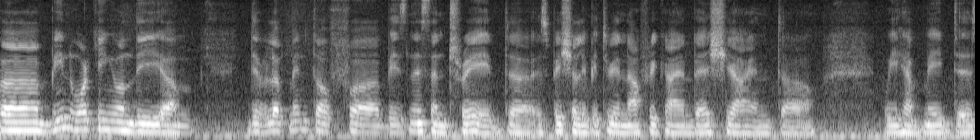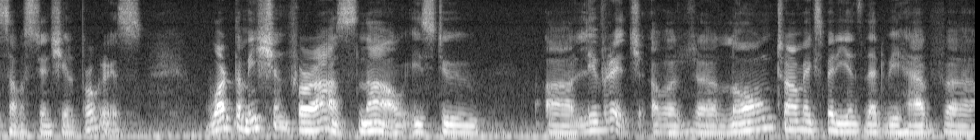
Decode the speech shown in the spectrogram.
uh, been working on the um, development of uh, business and trade, uh, especially between Africa and Asia, and uh, we have made uh, substantial progress. What the mission for us now is to uh, leverage our uh, long-term experience that we have uh,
